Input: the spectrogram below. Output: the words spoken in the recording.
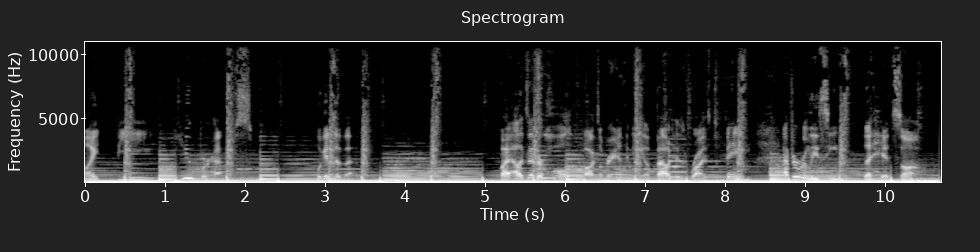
might be you, perhaps. We'll get into that by Alexander Hall of Fox over Anthony about his rise to fame after releasing the hit song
